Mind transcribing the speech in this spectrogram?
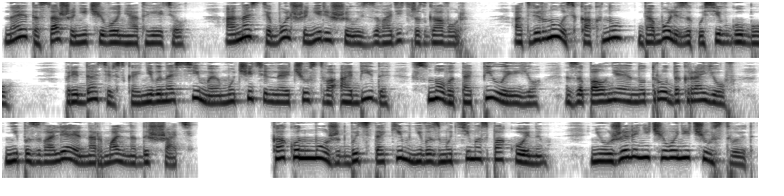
На это Саша ничего не ответил, а Настя больше не решилась заводить разговор. Отвернулась к окну, до боли закусив губу. Предательское, невыносимое, мучительное чувство обиды снова топило ее, заполняя нутро до краев, не позволяя нормально дышать. Как он может быть таким невозмутимо спокойным? Неужели ничего не чувствует?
